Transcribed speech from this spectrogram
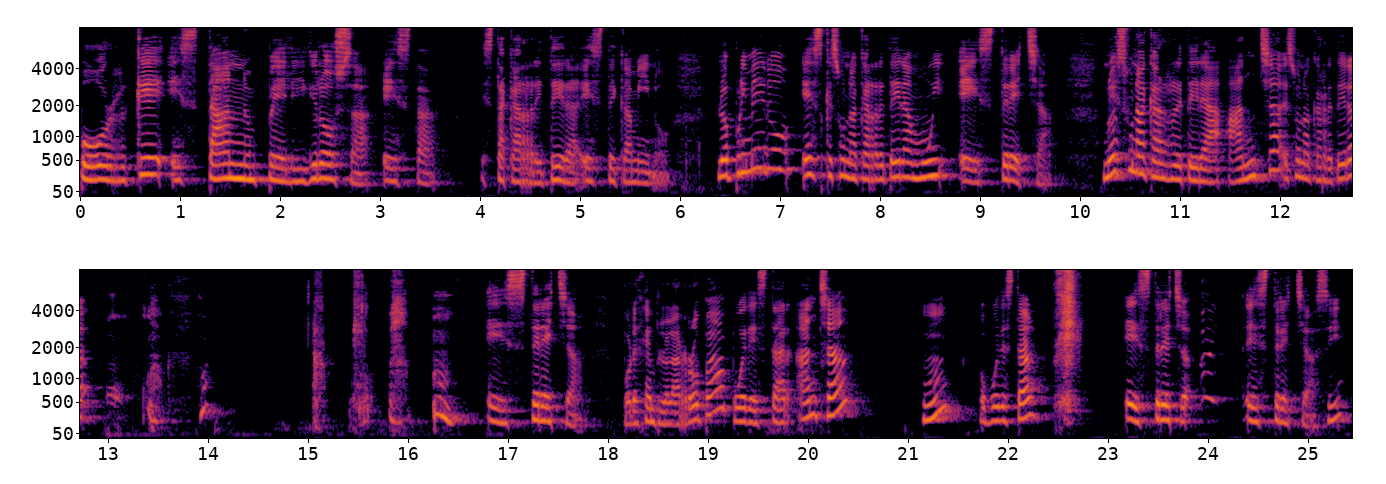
por qué es tan peligrosa esta, esta carretera, este camino. Lo primero es que es una carretera muy estrecha. No es una carretera ancha, es una carretera estrecha. Por ejemplo, la ropa puede estar ancha o puede estar estrecha, estrecha, ¿sí?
